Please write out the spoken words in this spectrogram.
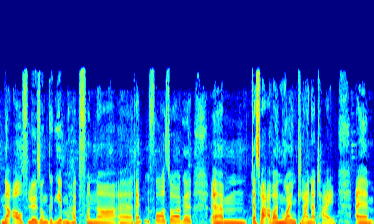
eine Auflösung gegeben hat von einer äh, Rentenvorsorge. Ähm, das war aber nur ein kleiner Teil. Ähm,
